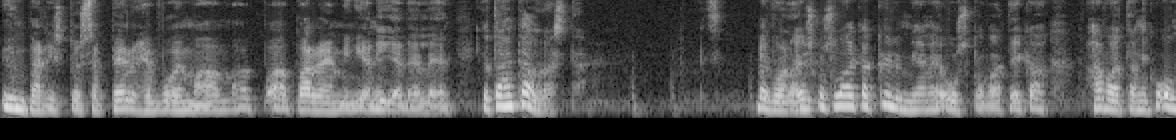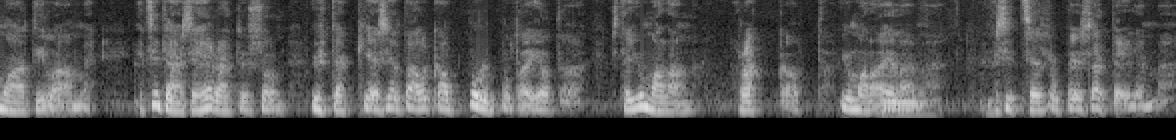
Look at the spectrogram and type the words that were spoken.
ympäristössä perhevoimaa paremmin ja niin edelleen. Jotain tällaista. Me voidaan joskus olla aika kylmiä me uskovat, eikä havaita niin kuin omaa tilaamme. Että sitähän se herätys on. Yhtäkkiä sieltä alkaa purputa jotain, sitä Jumalan rakkautta, Jumalan mm. elämää. Ja sitten se rupeaa säteilemään.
